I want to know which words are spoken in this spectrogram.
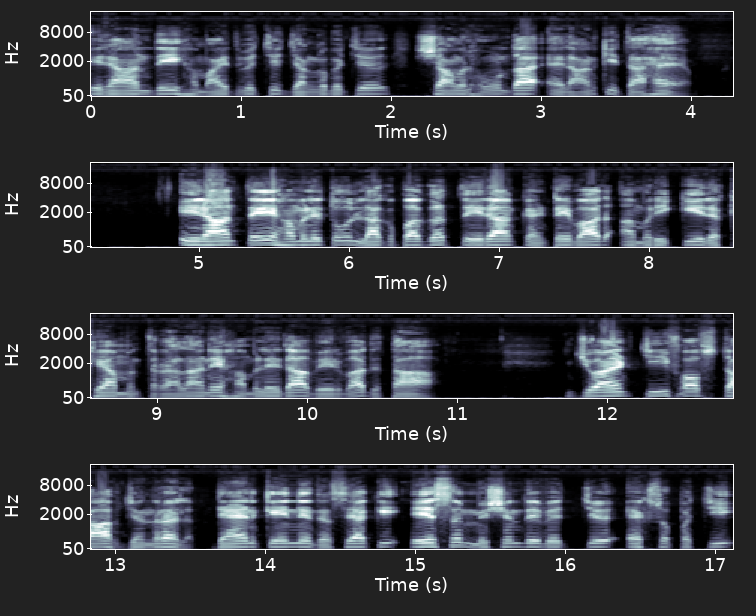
ਈਰਾਨ ਦੀ ਹਮਾਇਤ ਵਿੱਚ ਜੰਗ ਵਿੱਚ ਸ਼ਾਮਲ ਹੋਣ ਦਾ ਐਲਾਨ ਕੀਤਾ ਹੈ। ਈਰਾਨ ਤੇ ਹਮਲੇ ਤੋਂ ਲਗਭਗ 13 ਘੰਟੇ ਬਾਅਦ ਅਮਰੀਕੀ ਰੱਖਿਆ ਮੰਤਰਾਲਾ ਨੇ ਹਮਲੇ ਦਾ ਵੇਰਵਾ ਦਿੱਤਾ। Joint chief of staff general Dan Caine ਨੇ ਦੱਸਿਆ ਕਿ ਇਸ ਮਿਸ਼ਨ ਦੇ ਵਿੱਚ 125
